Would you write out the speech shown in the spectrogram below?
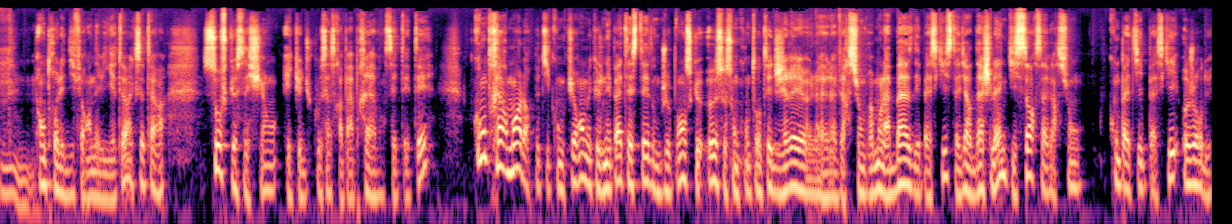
Hmm. entre les différents navigateurs, etc. Sauf que c'est chiant et que du coup ça sera pas prêt avant cet été. Contrairement à leurs petits concurrents, mais que je n'ai pas testé, donc je pense que eux se sont contentés de gérer euh, la, la version vraiment la base des passkeys, c'est-à-dire Dashlane qui sort sa version compatible passkey aujourd'hui.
